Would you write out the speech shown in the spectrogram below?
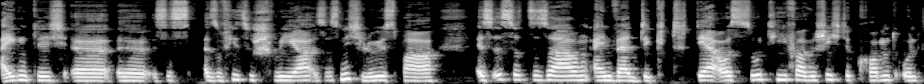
Eigentlich äh, äh, ist es also viel zu schwer, es ist nicht lösbar. Es ist sozusagen ein Verdikt, der aus so tiefer Geschichte kommt und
